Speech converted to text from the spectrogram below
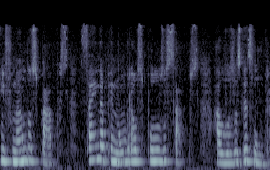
Enfunando os papos, saem da penumbra aos pulos os sapos, a luz os deslumbra.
